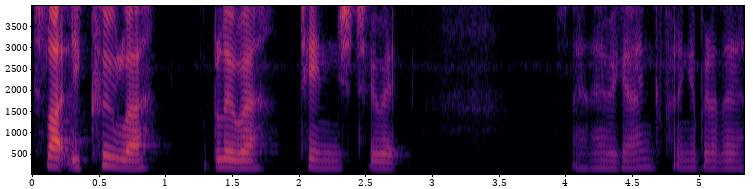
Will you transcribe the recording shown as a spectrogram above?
slightly cooler, bluer tinge to it. So there we go, putting a bit of the...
